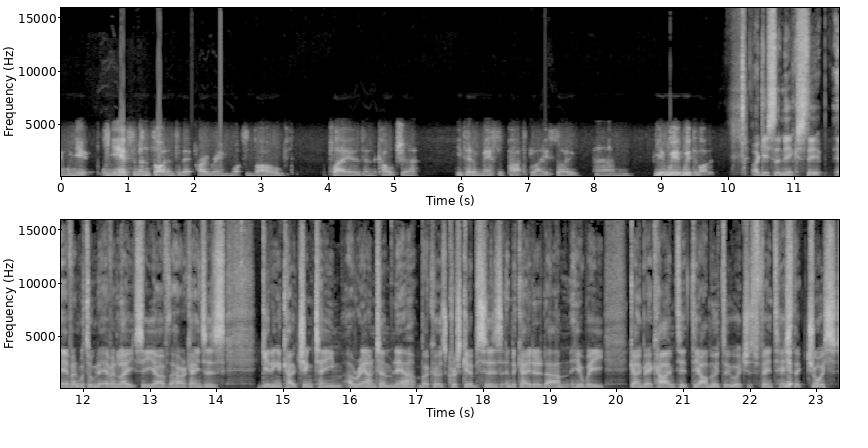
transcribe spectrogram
And when you when you have some insight into that program, what's involved, the players and the culture, he's had a massive part to play. So um, yeah, we're we're delighted. I guess the next step, Avan, we're talking to Avan Lee, CEO of the Hurricanes, is getting a coaching team around him now because Chris Gibbes has indicated um, he'll be going back home to Te Awamutu, which is a fantastic yep. choice.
